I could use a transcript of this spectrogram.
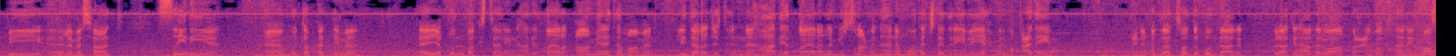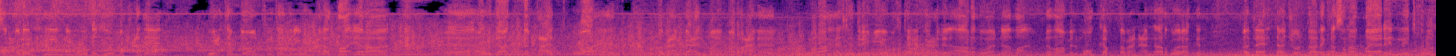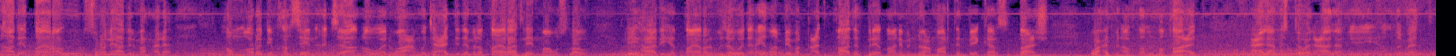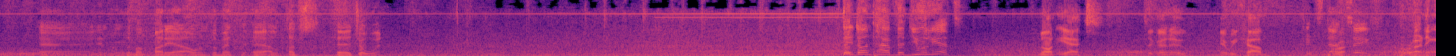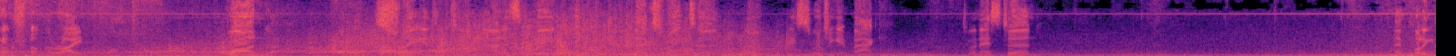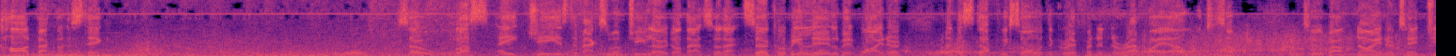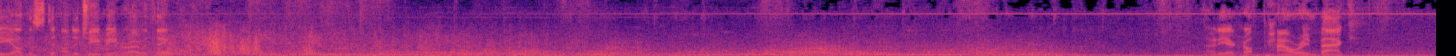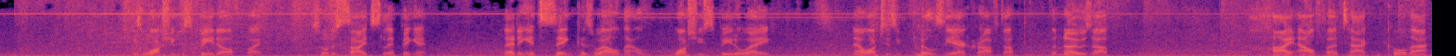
بلمسات صينية متقدمة يقول الباكستاني إن هذه الطائرة آمنة تماما لدرجة إن هذه الطائرة لم يصنع منها نموذج تدريبي يحمل مقعدين يعني قد لا تصدقون ذلك ولكن هذا الواقع. الباكستانيين ما صنعوا للحين نموذج ذو مقعدين ويعتمدون في تدريبهم على طائرة من أو ذات مقعد واحد. طبعا بعد ما يمر على مراحل تدريبية مختلفة على الأرض ونظام الموكب طبعا على الأرض ولكن قد لا يحتاجون ذلك. أصلا الطيارين اللي يدخلون هذه الطائرة أو يوصلون لهذه المرحلة هم اوريدي مخلصين أجزاء أو أنواع متعددة من الطائرات لين ما وصلوا لهذه الطائرة المزودة. أيضا بمقعد قاذف بريطاني من نوع مارتن بيكر 16 واحد من أفضل المقاعد على مستوى العالم لأنظمة أو أنظمة القفز جوا They don't have the dual yet. Not yet. They're going to. Here we come. It's not Ru safe. Running in from the right. One. Straight into the top now. This will be max right turn. No, he's switching it back to an S turn. Then pulling hard back on the stick. So plus 8G is the maximum G load on that, so that circle will be a little bit wider than the stuff we saw with the Gripen and the Rafale, which is up to about 9 or 10G on the on the G meter, I would think. Now the aircraft powering back. He's washing the speed off by sort of side slipping it, letting it sink as well, and that'll wash his speed away. Now watch as he pulls the aircraft up, the nose up. High alpha attack, call that.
